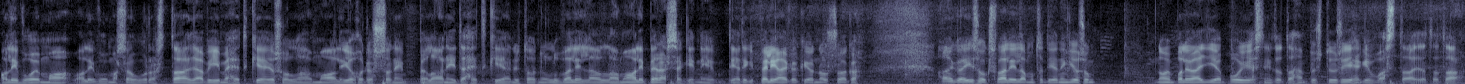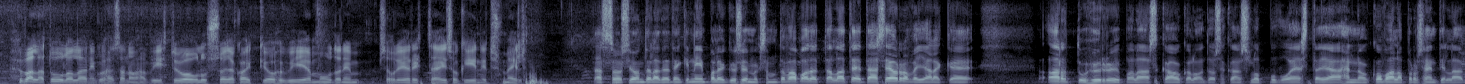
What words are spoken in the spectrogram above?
alivoimaa, alivoimassa uurastaa ja viime hetkiä, jos ollaan maalijohdossa, niin pelaa niitä hetkiä. Nyt on ollut välillä, ollaan maali perässäkin, niin tietenkin peliaikakin on noussut aika, aika isoksi välillä, mutta tietenkin jos on noin paljon äijiä pois, niin tota, hän pystyy siihenkin vastaan. Ja tota, hyvällä tuulella, ja niin kuin hän sanoi, hän viihtyy Oulussa ja kaikki on hyviä ja muuta, niin se oli erittäin iso kiinnitys meille. Tässä olisi Jontela tietenkin niin paljon kysymyksiä, mutta vapautetaan lateen tämä seuraavan jälkeen. Arttu Hyry palasi kaukaloon tuossa kanssa loppuvuodesta ja hän on kovalla prosentilla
